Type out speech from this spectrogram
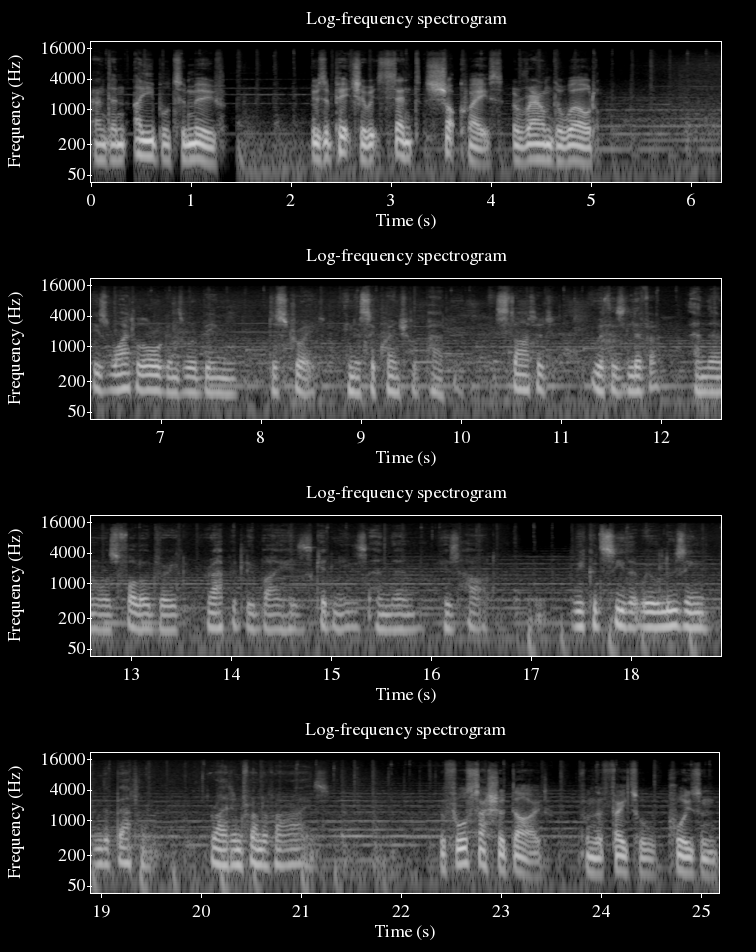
and unable to move. It was a picture which sent shockwaves around the world. His vital organs were being destroyed in a sequential pattern. It started with his liver and then was followed very rapidly by his kidneys and then his heart. We could see that we were losing the battle right in front of our eyes. Before Sasha died from the fatal poison,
